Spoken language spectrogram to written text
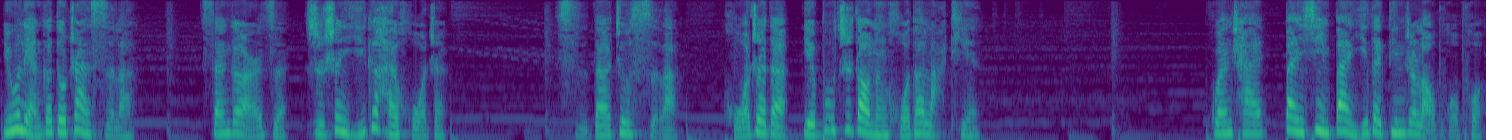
有两个都战死了。”三个儿子只剩一个还活着，死的就死了，活着的也不知道能活到哪天。官差半信半疑的盯着老婆婆，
